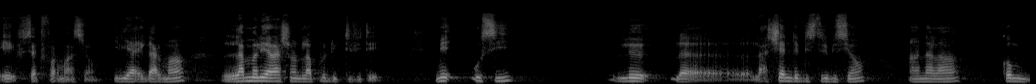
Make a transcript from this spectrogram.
et cette formation. Il y a également l'amélioration de la productivité, mais aussi le, le, la chaîne de distribution en allant, comme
